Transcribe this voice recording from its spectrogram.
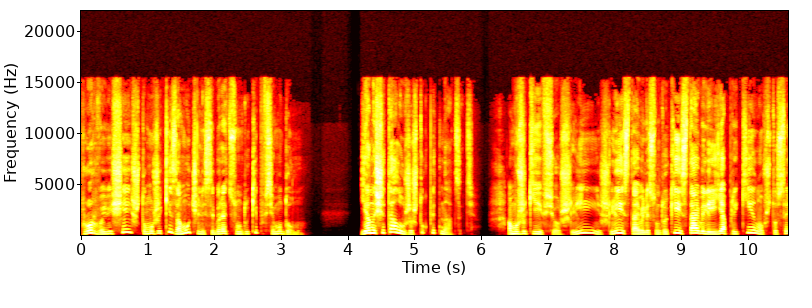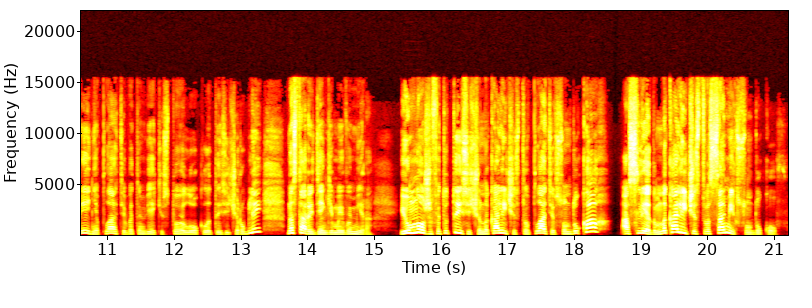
прорва вещей, что мужики замучились собирать сундуки по всему дому. Я насчитала уже штук пятнадцать. А мужики все шли и шли, ставили сундуки и ставили, и я, прикинув, что среднее платье в этом веке стоило около тысячи рублей на старые деньги моего мира, и умножив эту тысячу на количество платьев в сундуках, а следом на количество самих сундуков,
